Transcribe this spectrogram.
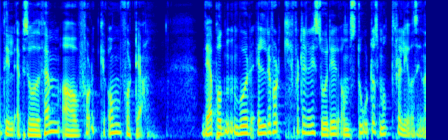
Velkommen til episode fem av Folk om fortida. Det er podden hvor eldre folk forteller historier om stort og smått fra livet sine.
